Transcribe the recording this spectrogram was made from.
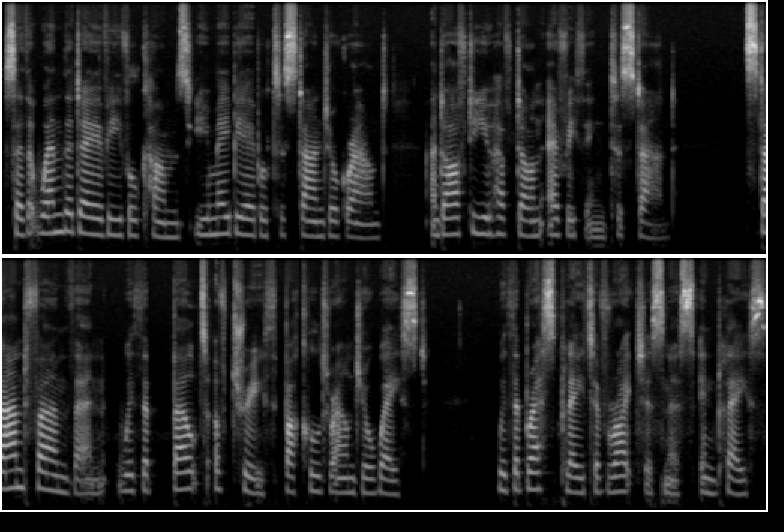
so that when the day of evil comes, you may be able to stand your ground and after you have done everything to stand. Stand firm then, with the belt of truth buckled round your waist, with the breastplate of righteousness in place,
